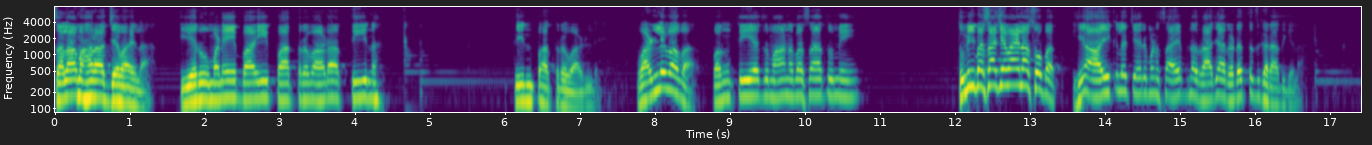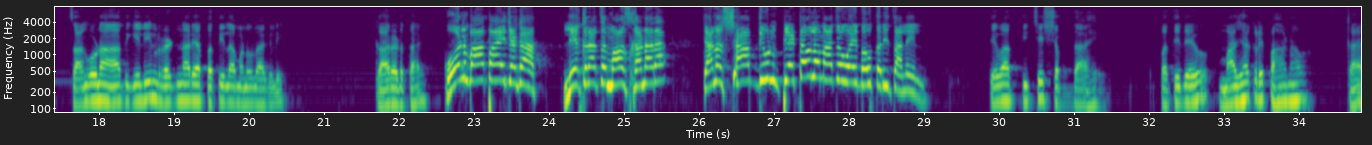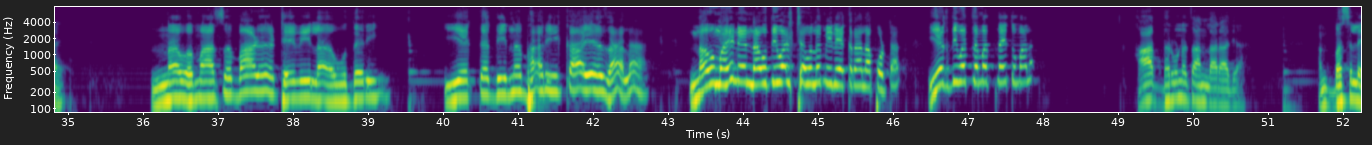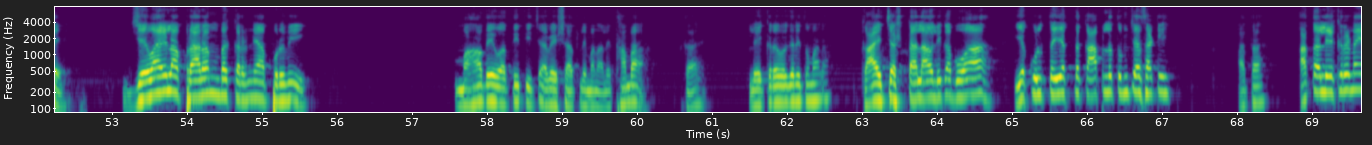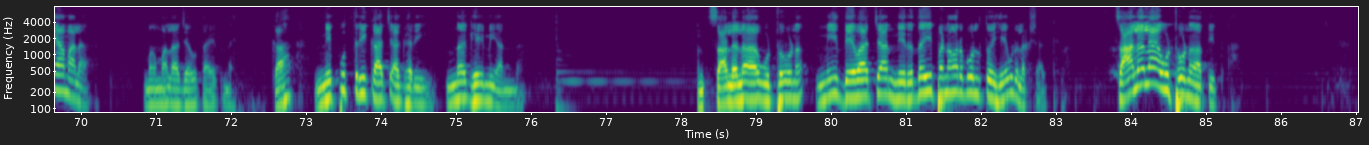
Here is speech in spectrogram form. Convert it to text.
चला महाराज जेवायला. येरू म्हणे बाई पात्र वाडा तीन. तीन पात्र वाढले. वाढले बाबा पंक्ती यजमान बसा तुम्ही. तुम्ही बसा जेवायला सोबत. हे ऐकलं चेअरमन साहेबनं राजा रडतच घरात गेला. चांगोणा आत गेली न रडणाऱ्या पतीला म्हणू लागली का रडताय? कोण बाप आहे जगात? लेकराचं मांस खाणारा? त्यानं शाप देऊन पेटवलं माझं वैभव तरी चालेल. तेव्हा तिचे शब्द आहे पतिदेव माझ्याकडे पाहणाव काय? नव मास बाळ ठेवीला उदरी. एक दिन भारी काय झाला? नऊ महिने नऊ दिवस ठेवलं मी लेकराला पोटात. एक दिवस जमत नाही तुम्हाला? हात धरूनच आणला राजा. आणि बसले. जेवायला प्रारंभ करण्यापूर्वी महादेव अतिथीच्या वेशातले म्हणाले थांबा काय? लेकरं वगैरे तुम्हाला? काय चष्टा लावली का बुवा? एकुलत एक तर कापलं तुमच्यासाठी? आता आता लेकरं नाही आम्हाला. मग मला जेवता येत नाही. का? निपुत्रिकाच्या घरी न घे मी अन्न. चालला उठवणं मी देवाच्या निर्दयीपणावर बोलतोय हे एवढं लक्षात ठेवा. चालला उठवणं अतीत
